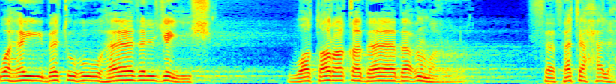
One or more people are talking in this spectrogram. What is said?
وهيبته هذا الجيش وطرق باب عمر ففتح له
